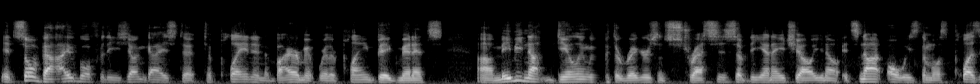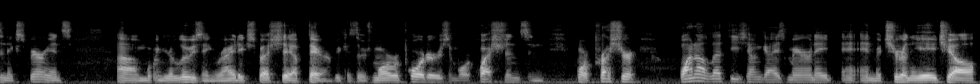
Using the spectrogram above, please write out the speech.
it's so valuable for these young guys to to play in an environment where they're playing big minutes uh, maybe not dealing with the rigors and stresses of the NHL. You know, it's not always the most pleasant experience um, when you're losing, right? Especially up there because there's more reporters and more questions and more pressure. Why not let these young guys marinate and, and mature in the AHL?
